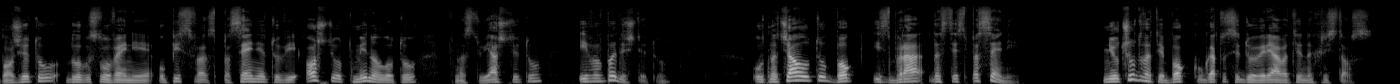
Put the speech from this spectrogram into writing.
Божието благословение описва спасението ви още от миналото, в настоящето и в бъдещето. От началото Бог избра да сте спасени. Не очудвате Бог, когато се доверявате на Христос.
